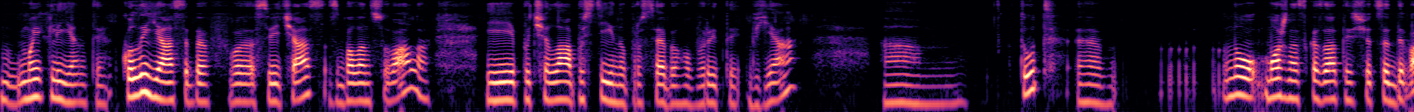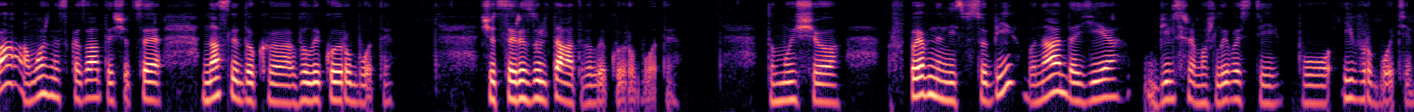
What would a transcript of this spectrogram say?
мої клієнти, коли я себе в свій час збалансувала і почала постійно про себе говорити в я, ем, тут ем, ну, можна сказати, що це дива, а можна сказати, що це наслідок е, великої роботи, що це результат великої роботи. Тому що впевненість в собі вона дає більше можливостей по і в роботі,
